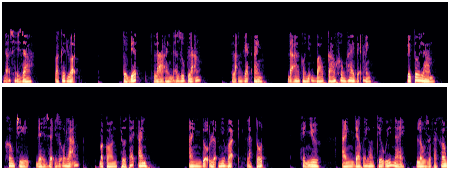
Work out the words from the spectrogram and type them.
đã xảy ra và kết luận. Tôi biết là anh đã giúp Lãng. Lãng ghét anh, đã có những báo cáo không hay về anh. Việc tôi làm không chỉ để dạy dỗ Lãng, mà còn thử thách anh. Anh độ lượng như vậy là tốt. Hình như anh đeo cái lon thiếu úy này lâu rồi phải không?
